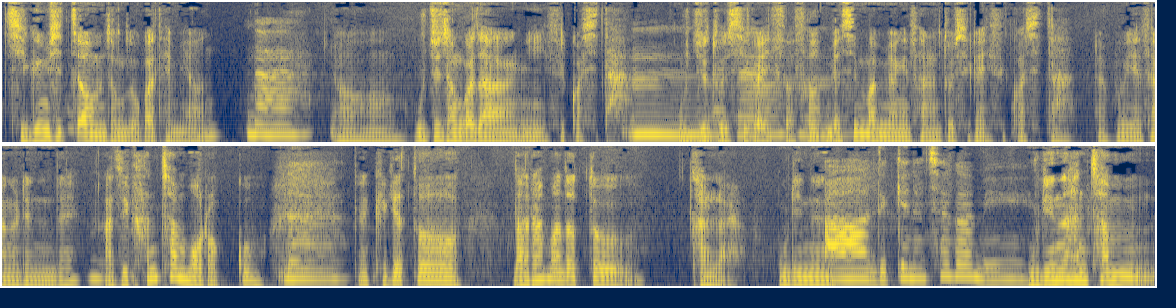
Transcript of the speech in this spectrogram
지금 시점 정도가 되면 네. 어, 우주 정거장이 있을 것이다. 음, 우주 도시가 맞아요. 있어서 음. 몇십만 명이 사는 도시가 있을 것이다라고 예상을 했는데 음. 아직 한참 멀었고 네. 그러니까 그게 또 나라마다 또 달라요. 우리는 아 느끼는 체감이 우리는 한참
